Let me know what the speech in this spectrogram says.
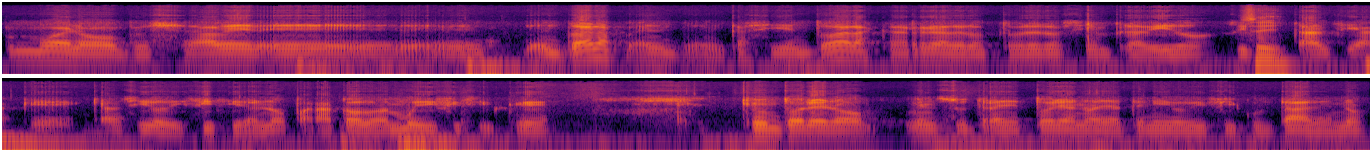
Bueno, pues a ver, eh, en todas las, casi en todas las carreras de los toreros siempre ha habido circunstancias que, han sido difíciles, ¿no? Para todos, es muy difícil que, que un torero en su trayectoria no haya tenido dificultades, ¿no?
